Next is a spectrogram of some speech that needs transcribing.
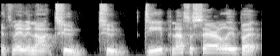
it's maybe not too too deep necessarily, but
